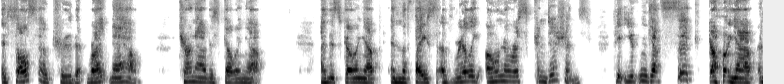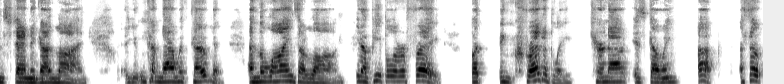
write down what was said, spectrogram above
it's also true that right now, turnout is going up. And it's going up in the face of really onerous conditions. You can get sick going out and standing online. You can come down with COVID, and the lines are long. You know, people are afraid. But incredibly, turnout is going up. So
